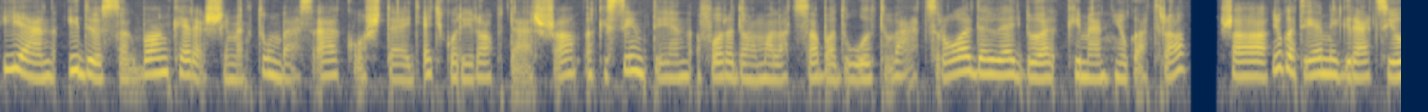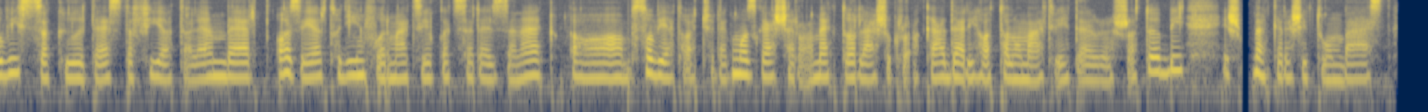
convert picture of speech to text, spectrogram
Ilyen időszakban keresi meg Tumbász Ákost egy egykori raptársa, aki szintén a forradalom alatt szabadult Vácról, de ő egyből kiment nyugatra, és a nyugati emigráció visszaküldte ezt a fiatal embert azért, hogy információkat szerezzenek a szovjet hadsereg mozgásáról, a megtorlásokról, a kádári hatalom átvételről, stb. és megkeresi Tumbászt.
